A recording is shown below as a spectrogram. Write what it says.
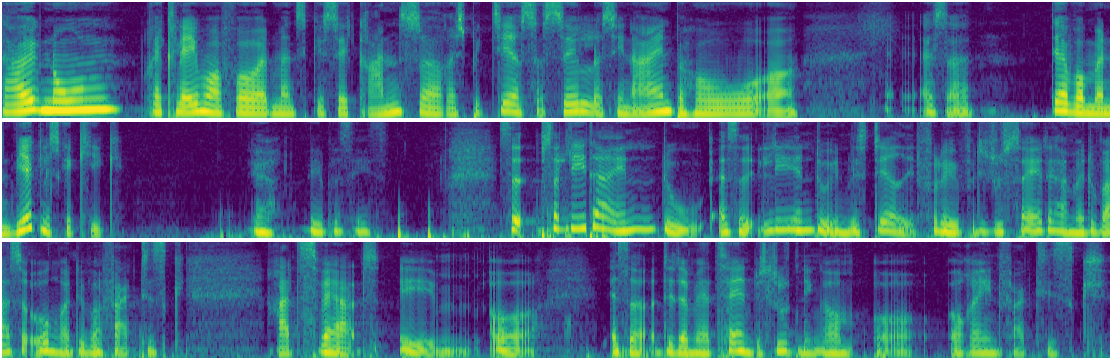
der er jo ikke nogen reklamer for, at man skal sætte grænser og respektere sig selv og sin egen behov, og øh, altså, der hvor man virkelig skal kigge. Ja, lige præcis. Så, så lige derinde du, altså lige inden du investerede i et forløb, fordi du sagde det her med, at du var så ung, og det var faktisk ret svært, øhm, og altså det der med at tage en beslutning om, og, og rent faktisk,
